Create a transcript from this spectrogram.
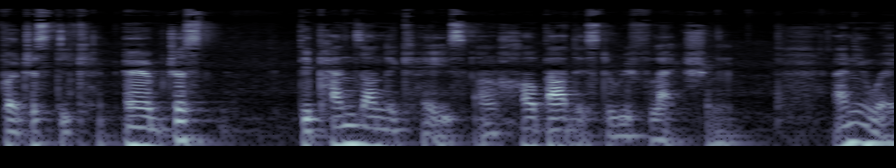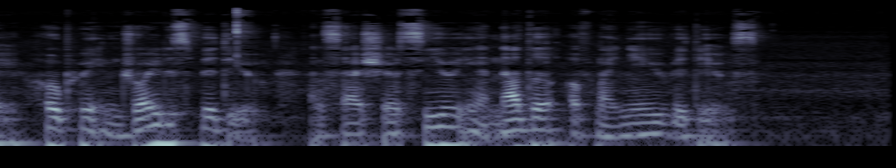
but just de uh, just depends on the case on how bad is the reflection. Anyway, hope you enjoyed this video and so I shall see you in another of my new videos.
